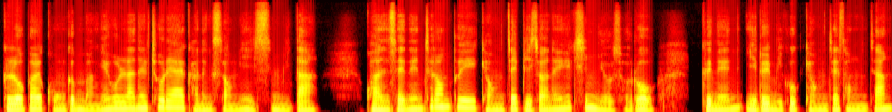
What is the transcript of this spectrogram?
글로벌 공급망의 혼란을 초래할 가능성이 있습니다. 관세는 트럼프의 경제 비전의 핵심 요소로 그는 이를 미국 경제 성장,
